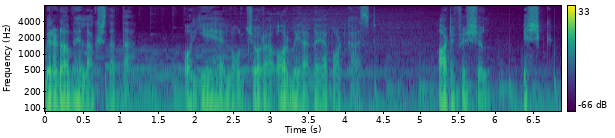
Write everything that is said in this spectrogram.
मेरा नाम है लक्ष दत्ता और ये है लॉन्चोरा और मेरा नया पॉडकास्ट आर्टिफिशियल इश्क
